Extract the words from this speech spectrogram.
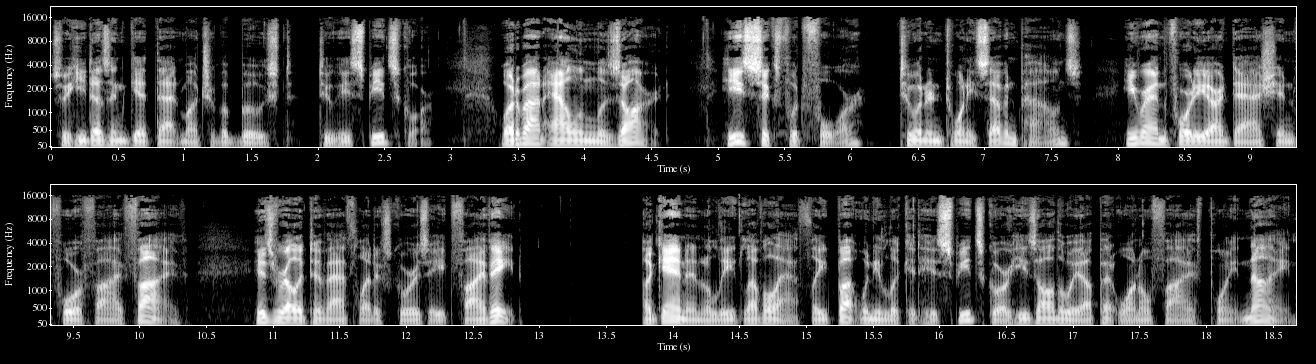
So he doesn't get that much of a boost to his speed score. What about Allen Lazard? He's six foot four, 227 pounds. He ran the 40 yard dash in 4.55. His relative athletic score is 8.58. Again, an elite level athlete, but when you look at his speed score, he's all the way up at 105.9.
